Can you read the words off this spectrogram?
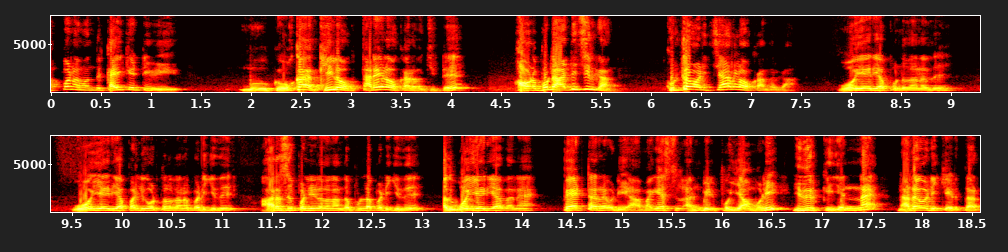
அப்பனை வந்து கை கட்டி உட்கா கீழே தரையில் உட்கார வச்சுட்டு அவனை போட்டு அடிச்சிருக்காங்க. குற்றவாளி சேரில் உட்காந்துருக்கான் ஓ ஏரியா பொண்ணு தானே அது? ஓ ஏரியா பள்ளிக்கூடத்தில் தானே படிக்குது? அரசு பள்ளியில் தானே அந்த புள்ள படிக்குது? அது ஓ ஏரியா தானே? பேட்டரவடி மகேஷ் அன்பில் பொய்யாமொழி இதற்கு என்ன நடவடிக்கை எடுத்தார்?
